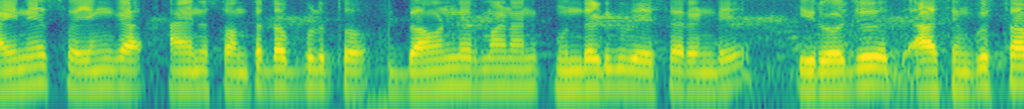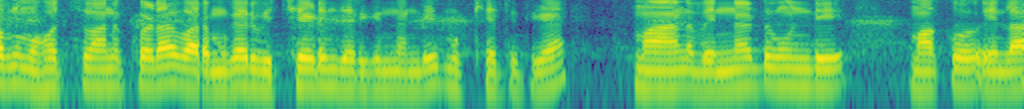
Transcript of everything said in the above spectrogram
ఆయనే స్వయంగా ఆయన సొంత డబ్బులతో భవన నిర్మాణానికి ముందడుగు వేశారండి. ఈరోజు ఆ శంకుస్థాపన మహోత్సవానికి కూడా వరం గారు విచ్చేయడం జరిగిందండి ముఖ్య అతిథిగా. మా విన్నట్టు ఉండి మాకు ఇలా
